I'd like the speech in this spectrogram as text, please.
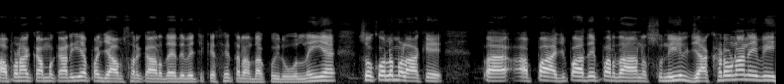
ਆਪਣਾ ਕੰਮ ਕਰ ਰਹੀ ਹੈ। ਪੰਜਾਬ ਸਰਕਾਰ ਦਾ ਇਹਦੇ ਵਿੱਚ ਕਿਸੇ ਤਰ੍ਹਾਂ ਦਾ ਕੋਈ ਰੋਲ ਨਹੀਂ ਹੈ। ਸੋ ਕੁੱਲ ਮਿਲਾ ਕੇ ਭਾਜਪਾ ਦੇ ਪ੍ਰਧਾਨ ਸੁਨੀਲ ਜਾਖੜ ਉਹਨਾਂ ਨੇ ਵੀ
